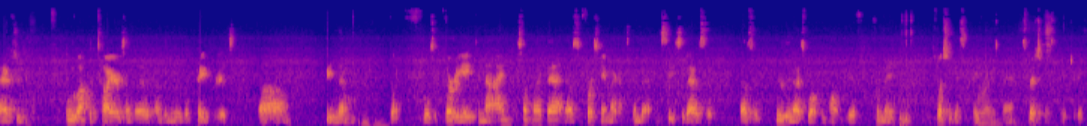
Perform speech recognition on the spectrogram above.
I actually blew out the tires on the on the New England Patriots, um, beating them Mm-hmm. like was it 38 to nine, something like that. And that was the first game I got to come back and see. So that was a that was a really nice welcome home gift for me, especially against the Patriots, Right. man. Especially against the Patriots.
